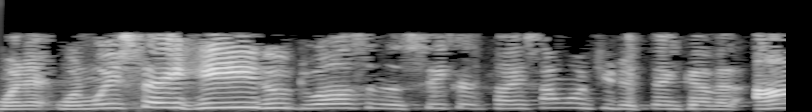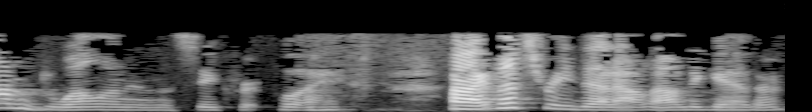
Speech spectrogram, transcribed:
When it, when we say he who dwells in the secret place, I want you to think of it, I'm dwelling in the secret place. Alright, let's read that out loud together.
